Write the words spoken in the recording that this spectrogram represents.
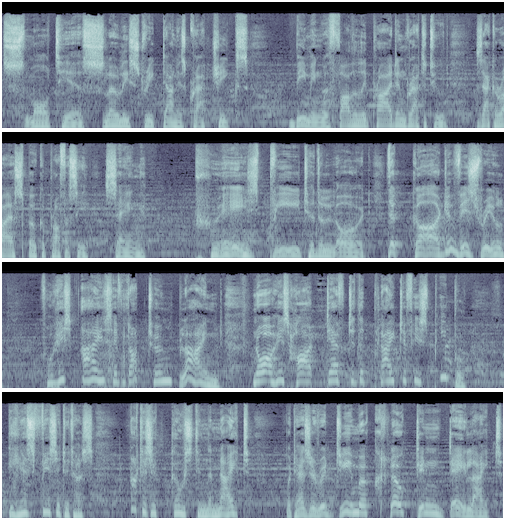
Small tears slowly streaked down his cracked cheeks. Beaming with fatherly pride and gratitude, Zachariah spoke a prophecy, saying, Praise be to the Lord, the God of Israel, for his eyes have not turned blind, nor his heart deaf to the plight of his people. He has visited us, not as a ghost in the night, but as a redeemer cloaked in daylight.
